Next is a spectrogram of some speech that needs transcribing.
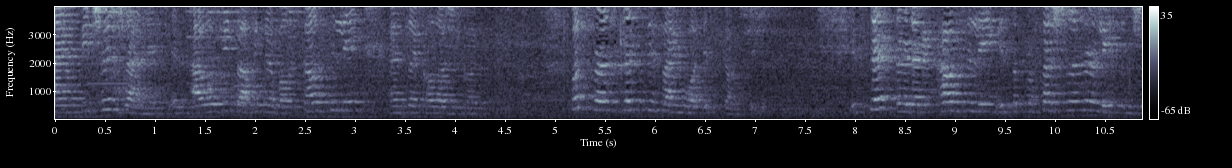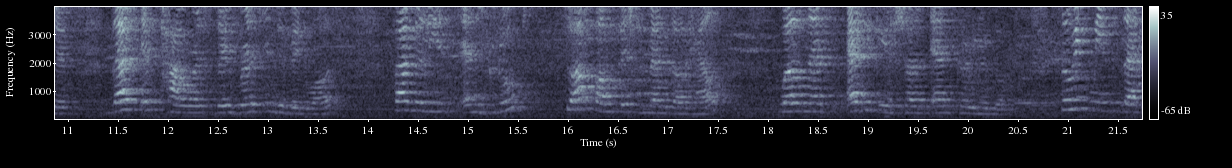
I'm teacher Janice and I will be talking about counseling and psychological tests. But first, let's define what is counseling. It says there that counseling is a professional relationship that empowers diverse individuals, families, and groups to accomplish mental health, wellness, education, and career goals. So it means that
